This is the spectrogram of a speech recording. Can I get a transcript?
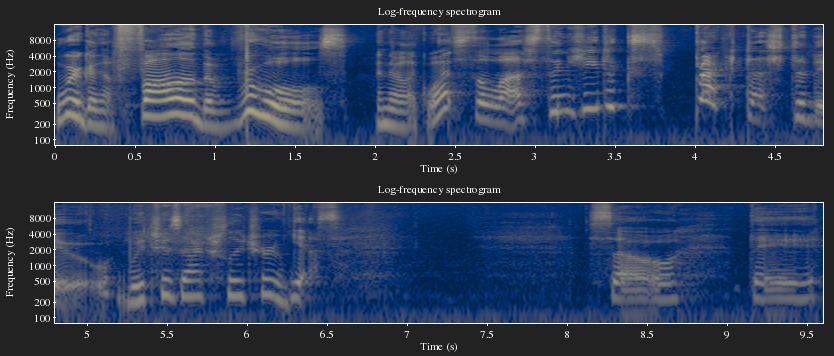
we're gonna follow the rules." And they're like, "What's the last thing he'd expect us to do. Which is actually true. Yes. So they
